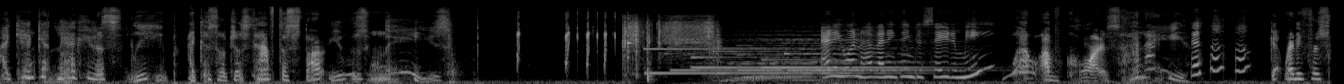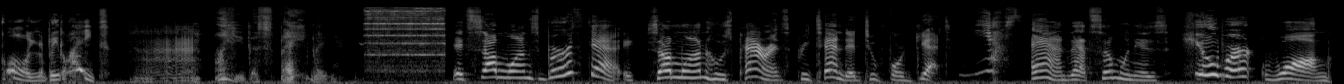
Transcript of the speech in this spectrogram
I can't get Maggie to sleep. I guess I'll just have to start using these. Anyone have anything to say to me? Well, of course, honey. Get ready for school. You'll be late. Ah, I eat this baby. It's someone's birthday. Someone whose parents pretended to forget. Yes! And that someone is Hubert Wong.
